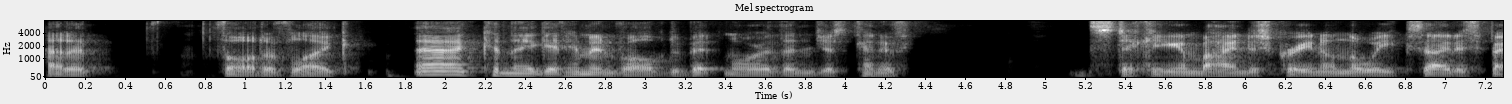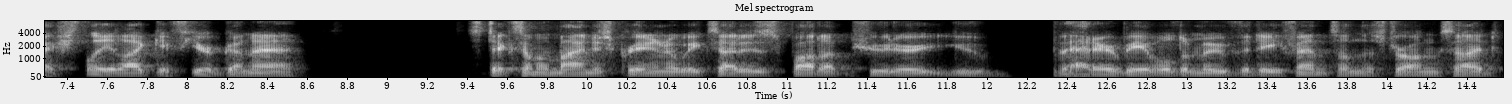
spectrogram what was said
Had a thought of like, eh, can they get him involved a bit more than just kind of sticking him behind a screen on the weak side, especially like if you're gonna stick someone behind a screen in a weak side as a spot up shooter, you better be able to move the defense on the strong side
